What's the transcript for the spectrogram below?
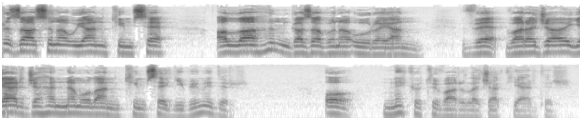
rızasına uyan kimse Allah'ın gazabına uğrayan ve varacağı yer cehennem olan kimse gibi midir? O ne kötü varılacak yerdir.''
